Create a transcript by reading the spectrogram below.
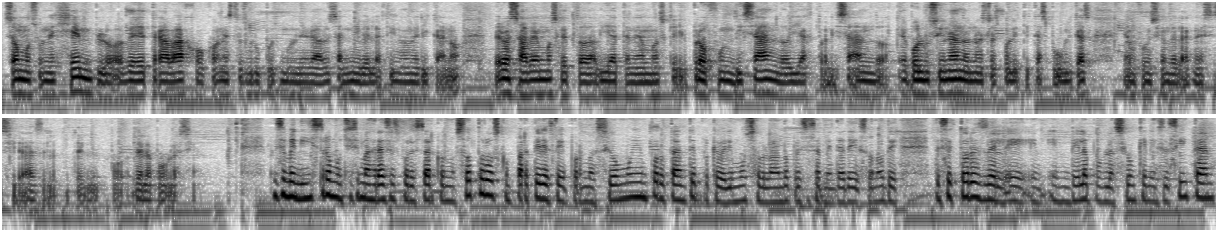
Somos un ejemplo de trabajo con estos grupos vulnerables a nivel latinoamericano, pero sabemos que todavía tenemos que ir profundizando y actualizando, evolucionando nuestras políticas públicas en función de las necesidades de la población. Viceministro, muchísimas gracias por estar con nosotros, compartir esta información muy importante porque venimos hablando precisamente de eso, ¿no? de, sectores eh, de la población que necesitan,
